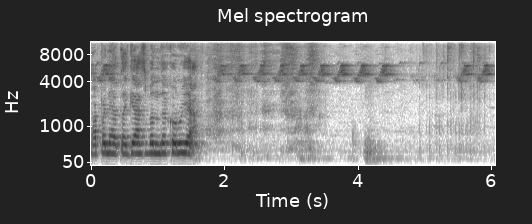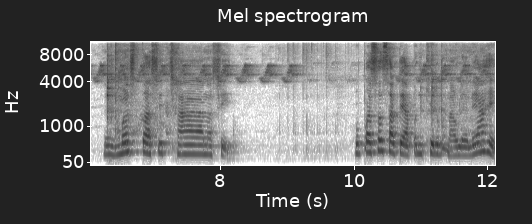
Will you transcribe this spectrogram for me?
आपण आता गॅस बंद करूया. मस्त अशी छान अशी उपासासाठी आपण खीर बनवलेली आहे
